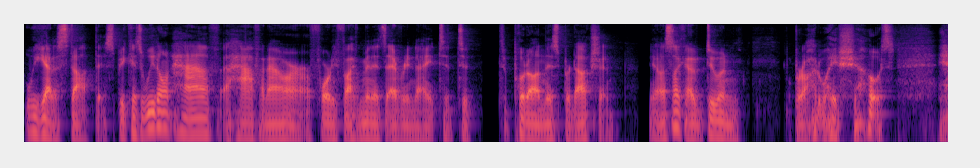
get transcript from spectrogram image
we got to stop this because we don't have a half an hour or 45 minutes every night to, to, to put on this production. You know, it's like I'm doing Broadway shows. You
